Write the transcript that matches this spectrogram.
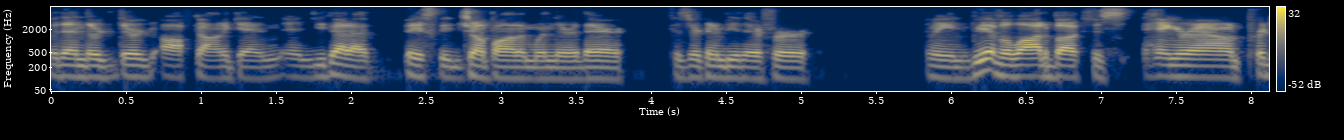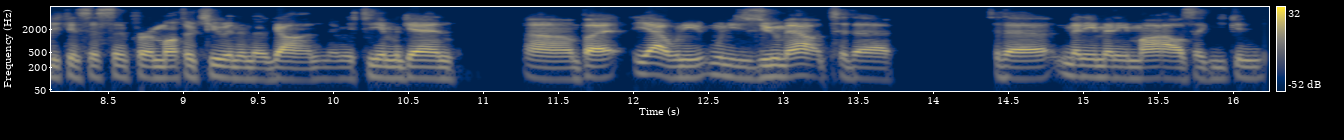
but then they're they're off gone again. And you gotta basically jump on them when they're there because they're gonna be there for I mean, we have a lot of bucks just hang around pretty consistent for a month or two and then they're gone and we see them again. Um, but yeah, when you when you zoom out to the to the many many miles, like you can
